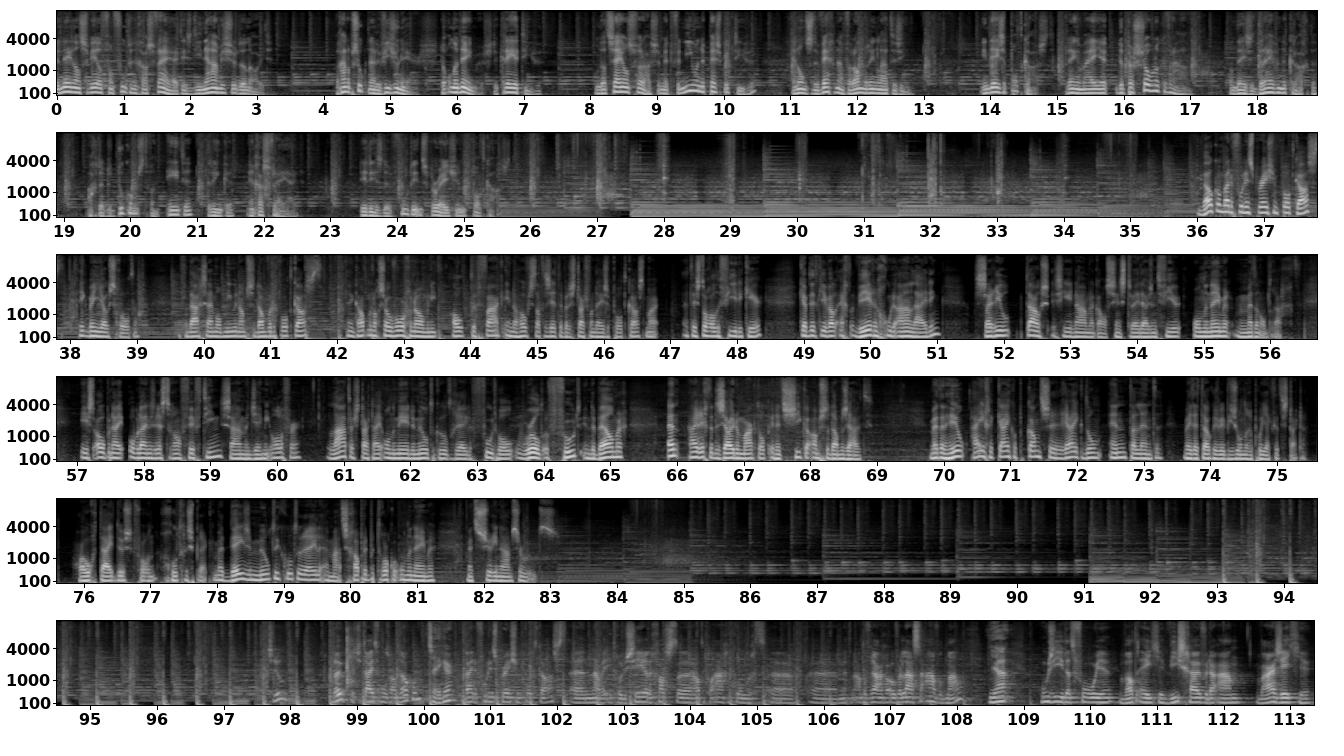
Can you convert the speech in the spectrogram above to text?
De Nederlandse wereld van voed- en gasvrijheid is dynamischer dan ooit. We gaan op zoek naar de visionairs, de ondernemers, de creatieven, omdat zij ons verrassen met vernieuwende perspectieven en ons de weg naar verandering laten zien. In deze podcast brengen wij je de persoonlijke verhalen van deze drijvende krachten achter de toekomst van eten, drinken en gasvrijheid. Dit is de Food Inspiration Podcast. Welkom bij de Food Inspiration Podcast. Ik ben Joost Scholten. En vandaag zijn we opnieuw in Amsterdam voor de podcast. En ik had me nog zo voorgenomen niet al te vaak in de hoofdstad te zitten bij de start van deze podcast. Maar het is toch al de vierde keer. Ik heb dit keer wel echt weer een goede aanleiding. Cyril Taus is hier namelijk al sinds 2004 ondernemer met een opdracht. Eerst open hij opleidingsrestaurant 15 samen met Jamie Oliver. Later start hij onder meer de multiculturele foodhall World of Food in de Bijlmer. En hij richtte de Zuidermarkt op in het chique Amsterdam-Zuid. Met een heel eigen kijk op kansen, rijkdom en talenten weet hij telkens weer bijzondere projecten te starten. Hoog tijd dus voor een goed gesprek met deze multiculturele en maatschappelijk betrokken ondernemer met Surinaamse roots. Leuk dat je tijd voor ons had. Welkom Zeker. bij de Food Inspiration Podcast. En nou, we introduceren de gast, eh, had ik al aangekondigd, eh, eh, met een aantal vragen over laatste avondmaal. Ja, Hoe zie je dat voor je? Wat eet je? Wie schuiven er aan? Waar zit je?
